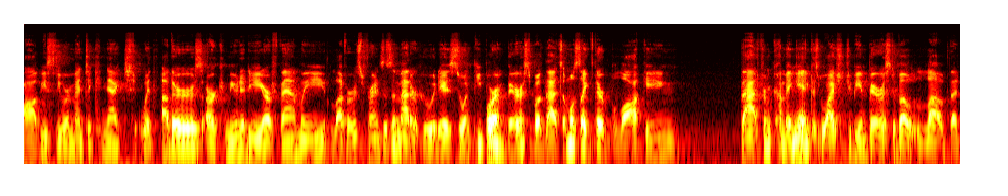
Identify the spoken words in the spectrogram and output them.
Obviously, we're meant to connect with others, our community, our family, lovers, friends, doesn't matter who it is. So when people are embarrassed about that, it's almost like they're blocking that from coming in because why should you be embarrassed about love that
